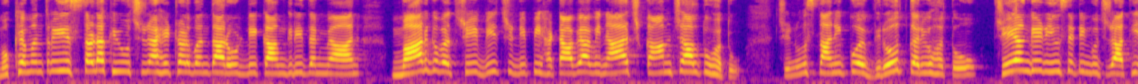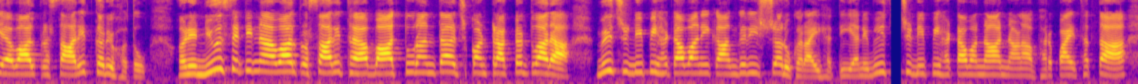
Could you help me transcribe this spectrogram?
મુખ્યમંત્રી સડક યોજના હેઠળ બનતા રોડની કામગીરી દરમિયાન માર્ગ વચ્ચે વીજ ડીપી હટાવ્યા વિના જ કામ ચાલતું હતું. જેનો સ્થાનિકોએ વિરોધ કર્યો હતો, જે અંગે ન્યૂઝ એટીન ગુજરાતી અહેવાલ પ્રસારિત કર્યો હતો. અને ન્યૂઝ સિટીના અહેવાલ પ્રસારિત થયા બાદ તુરંત જ કોન્ટ્રાક્ટર દ્વારા વીજ ડીપી હટાવવાની કામગીરી શરૂ કરાઈ હતી અને વીજ ડીપી હટાવવાના નાણાં ભરપાઈ થતાં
